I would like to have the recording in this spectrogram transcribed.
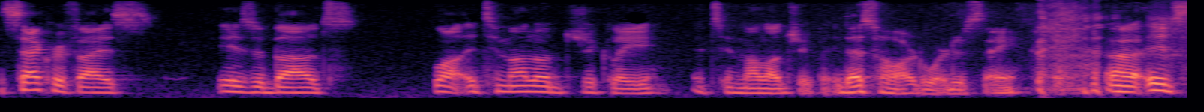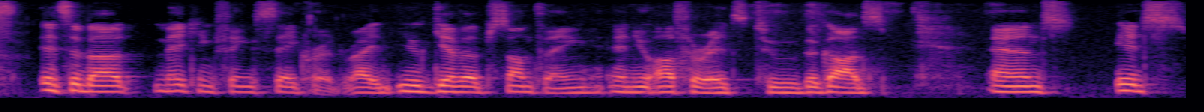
sacrifice is about well, etymologically, etymologically, that's a hard word to say. uh, it's it's about making things sacred, right? You give up something and you offer it to the gods, and it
